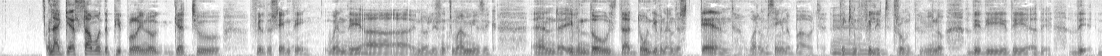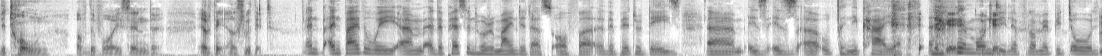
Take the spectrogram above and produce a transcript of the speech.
and I guess some of the people, you know, get to feel the same thing when they uh, uh, you know listen to my music, and uh, even those that don't even understand what I'm singing about, they can feel it through the, you know the the the, uh, the the the tone of the voice and uh, everything else with it. And and by the way, um, the person who reminded us of uh, the Peto days um, is is uh, Okay, Mondile from Epitol,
